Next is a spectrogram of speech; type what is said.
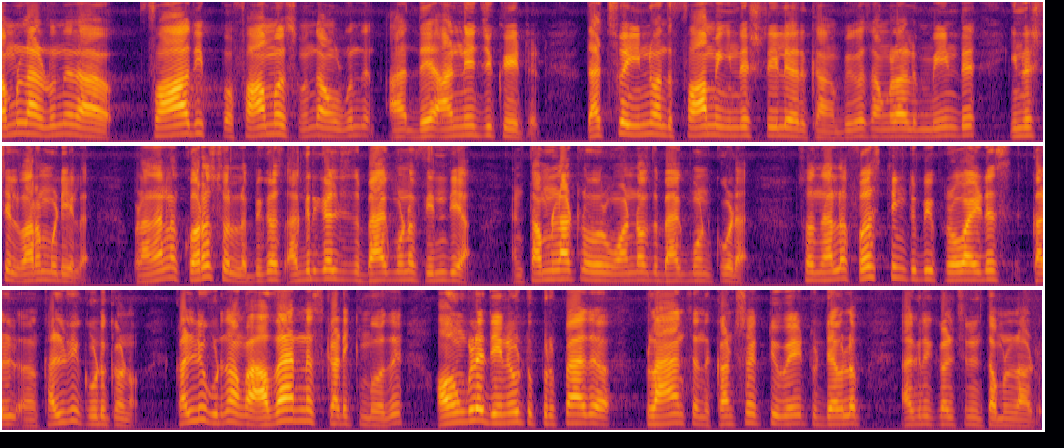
Tamil Nadu வந்து ஃபாதி பாதி ஃபார்மர்ஸ் வந்து அவங்களுக்கு வந்து தே அன்எஜுகேட்டட் தட்ஸ் வை இன்னும் அந்த ஃபார்மிங் இண்டஸ்ட்ரியில் இருக்காங்க. பிகாஸ் அவங்களால மீண்டு இண்டஸ்ட்ரியில் வர முடியல. பட் அதனால் குறை சொல்ல because agriculture is backbone of India and தமிழ்நாட்டில் ஒரு ஒன் ஆஃப் த பேக் போன் கூட. ஸோ அதனால் first thing to be providers கல் uh, கல்வி கொடுக்கணும். கல்வி கொடுத்தா அவங்க அவேர்னஸ் கிடைக்கும்போது அவங்களே they know to prepare the plans அந்த constructive way to develop agriculture in Tamil Nadu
